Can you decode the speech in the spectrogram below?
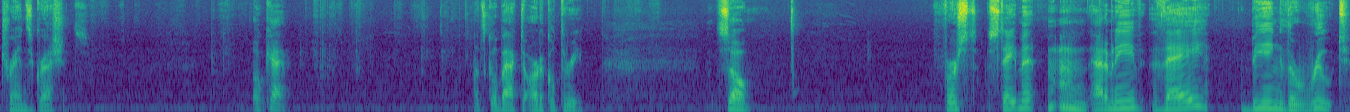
transgressions. Okay. Let's go back to Article 3. So, first statement Adam and Eve, they being the root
